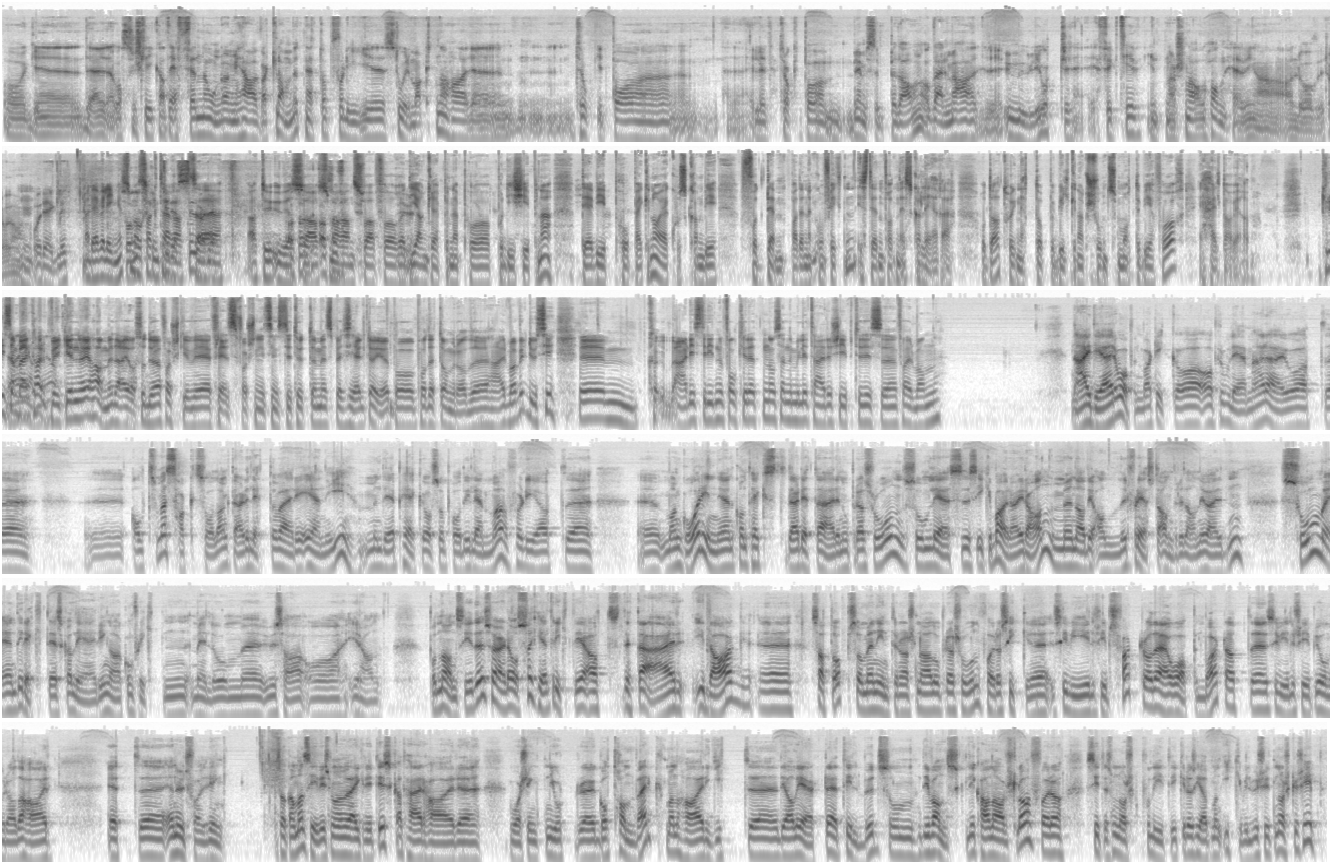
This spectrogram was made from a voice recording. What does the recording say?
Og eh, Det er også slik at FN noen ganger har vært lammet, nettopp fordi stormaktene har eh, trukket på, eh, eller tråkket på bremsepedalen og dermed har umuliggjort effektiv internasjonal håndheving av lover og, mm. og regler. Men det er vel ingen som har sagt her at, at det er USA altså, altså, som har ansvar for de angrepene på, på, de skipene. Det vi påpeker nå er hvordan kan vi få dempa denne konflikten istedenfor at den eskalerer. Og da tror jeg nettopp vil hvilken aksjonsmåte vi får, er helt avgjørende. Kristian Berg Harpviken, vi har med deg også. Du er forsker ved Fredsforskningsinstituttet med spesielt øye på, på, dette området her. Hva vil du si? Ehm, er det i strid med folkeretten å sende militære skip til disse farvannene? Nei, det er åpenbart ikke. Og, og problemet her er jo at uh, alt som er sagt så langt, er det lett å være enig i. Men det peker også på dilemmaet. fordi at uh, man går inn i en kontekst der dette er en operasjon som leses ikke bare av Iran, men av de aller fleste andre land i verden, som en direkte eskalering av konflikten mellom eh, USA og Iran. På den annen side så er det også helt riktig at dette er i dag eh, satt opp som en internasjonal operasjon for å sikre sivil skipsfart. Og det er åpenbart at eh, skip i området har et, eh, en utfordring. Så kan man si, hvis man vil være kritisk, at her har eh, Washington gjort eh, godt håndverk. Man har gitt de allierte et tilbud som de vanskelig kan avslå, for å sitte som norsk politiker og si at man ikke vil beskytte norske skip.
